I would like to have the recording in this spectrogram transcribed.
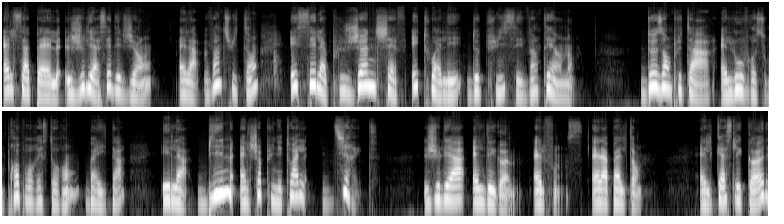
Elle s'appelle Julia Sedevian, elle a 28 ans et c'est la plus jeune chef étoilée depuis ses 21 ans. Deux ans plus tard, elle ouvre son propre restaurant, Baïta, et là, bim, elle chope une étoile directe. Julia, elle dégomme, elle fonce, elle a pas le temps. Elle casse les codes,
